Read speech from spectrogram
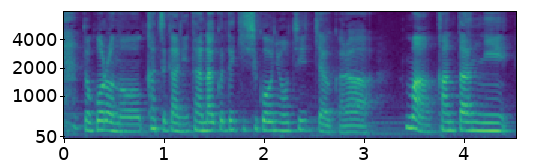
ところの価値観に短絡的思考に陥っちゃうからまあ簡単に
